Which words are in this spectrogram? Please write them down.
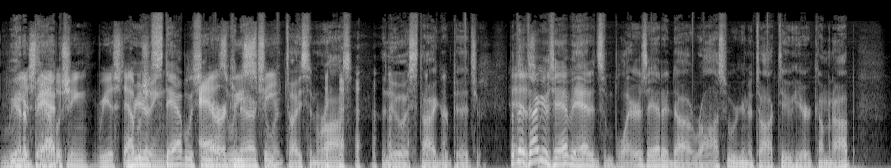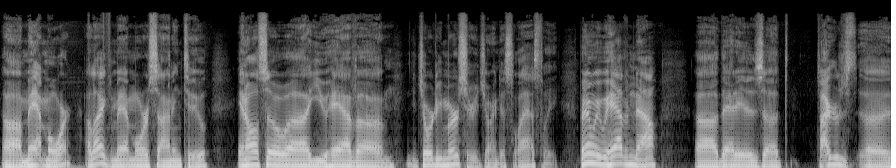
We had a bad- Reestablishing, reestablishing, Reestablishing as our connection speak. with Tyson Ross, the newest Tiger pitcher. But the As we Tigers have added some players. They added uh, Ross, who we're going to talk to here coming up. Uh, Matt Moore. I liked Matt Moore signing too. And also, uh, you have uh, Jordy Mercer, who joined us last week. But anyway, we have him now. Uh, that is uh, Tigers, uh,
